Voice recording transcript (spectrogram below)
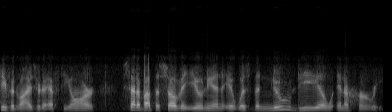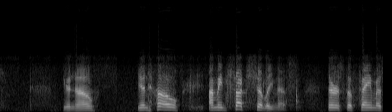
chief advisor to FDR, said about the Soviet Union, it was the New Deal in a hurry. You know, you know, I mean, such silliness. There's the famous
